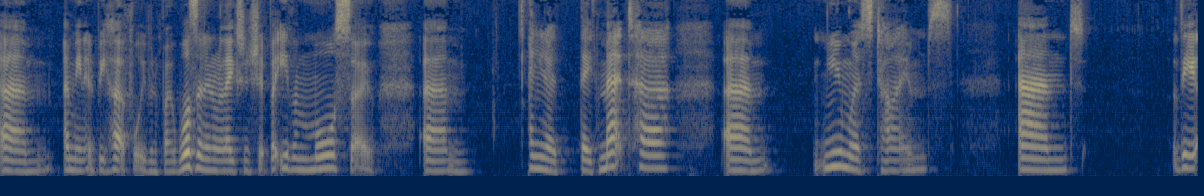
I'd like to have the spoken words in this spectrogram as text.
Um, I mean, it'd be hurtful even if I wasn't in a relationship, but even more so. Um, and you know, they've met her um, numerous times, and the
